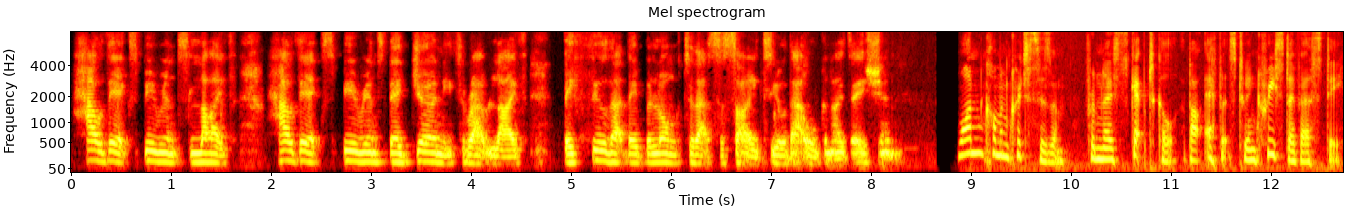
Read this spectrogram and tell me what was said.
how they experience life, how they experience their journey throughout life. They feel that they belong to that society or that organization. One common criticism from those sceptical about efforts to increase diversity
